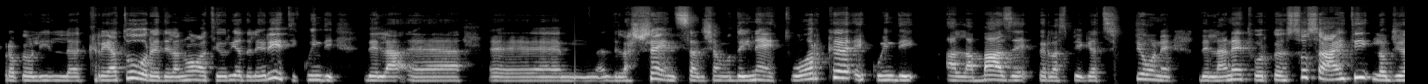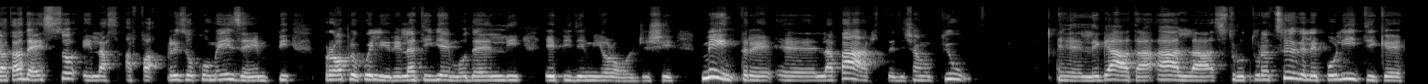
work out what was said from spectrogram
proprio il creatore della nuova teoria delle reti, quindi della, eh, eh, della scienza, diciamo, dei network e quindi alla base per la spiegazione della Network Society, l'ho girata adesso e l'ha ha preso come esempi proprio quelli relativi ai modelli epidemiologici, mentre eh, la parte diciamo più eh, legata alla strutturazione delle politiche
